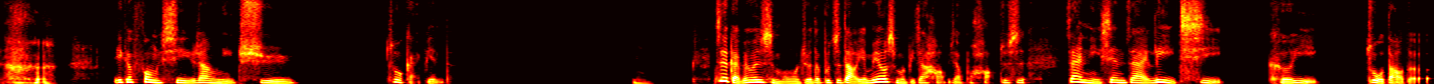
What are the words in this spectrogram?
一个缝隙让你去做改变的？嗯这个改变会是什么？我觉得不知道，也没有什么比较好，比较不好。就是在你现在力气可以做到的、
